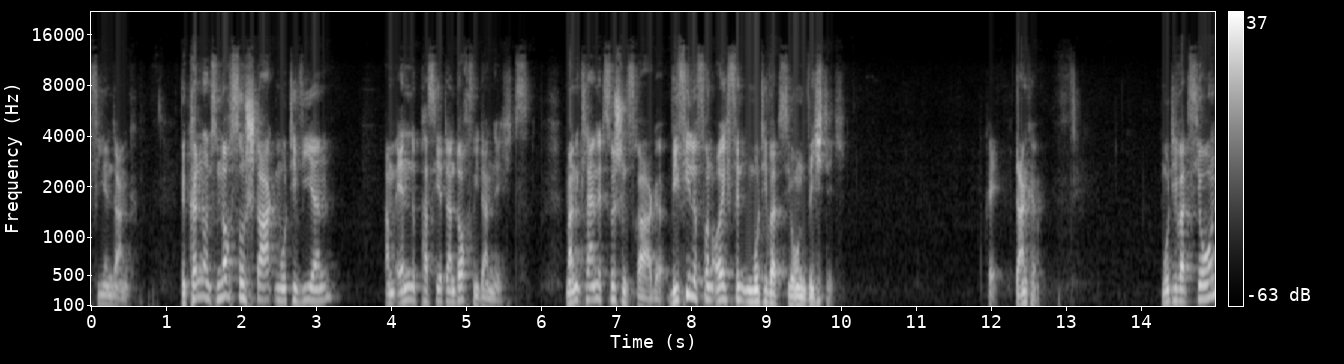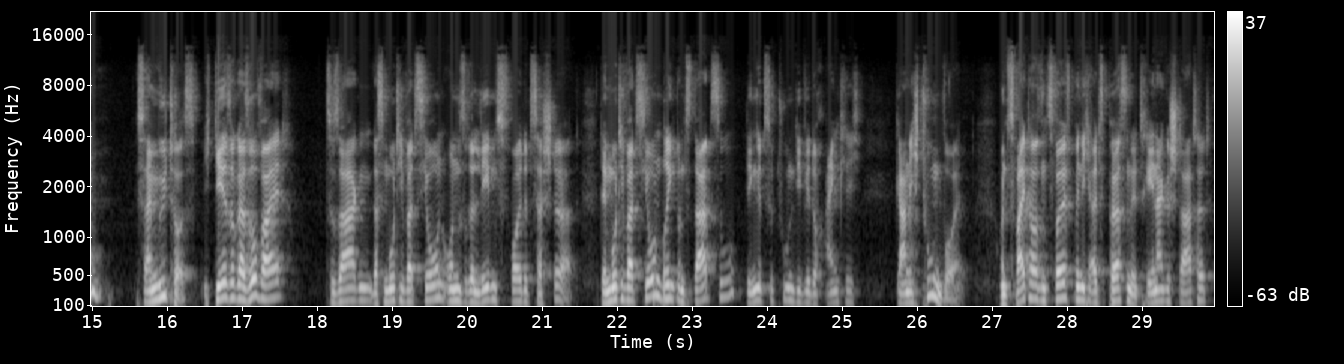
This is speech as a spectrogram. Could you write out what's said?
Vielen Dank. Wir können uns noch so stark motivieren, am Ende passiert dann doch wieder nichts. Meine kleine Zwischenfrage. Wie viele von euch finden Motivation wichtig? Okay, danke. Motivation ist ein Mythos. Ich gehe sogar so weit zu sagen, dass Motivation unsere Lebensfreude zerstört. Denn Motivation bringt uns dazu, Dinge zu tun, die wir doch eigentlich gar nicht tun wollen. Und 2012 bin ich als Personal Trainer gestartet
